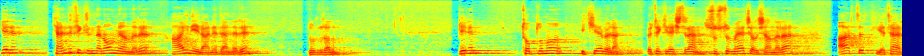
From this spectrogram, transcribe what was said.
Gelin kendi fikrinden olmayanları hain ilan edenleri durduralım. Gelin toplumu ikiye bölen, ötekileştiren, susturmaya çalışanlara artık yeter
